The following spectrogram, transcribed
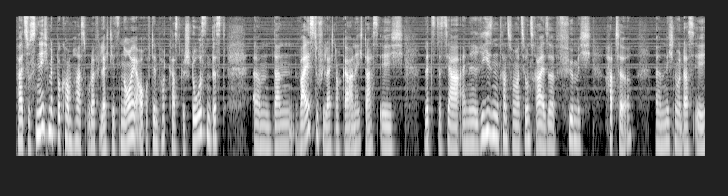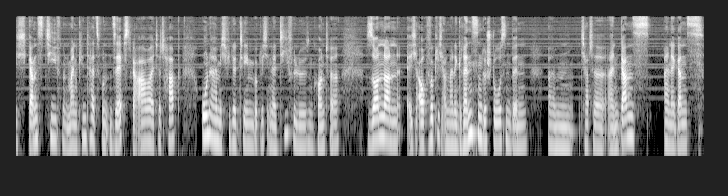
Falls du es nicht mitbekommen hast oder vielleicht jetzt neu auch auf den Podcast gestoßen bist, ähm, dann weißt du vielleicht noch gar nicht, dass ich letztes Jahr eine riesen Transformationsreise für mich hatte. Ähm, nicht nur, dass ich ganz tief mit meinen Kindheitswunden selbst gearbeitet habe, unheimlich viele Themen wirklich in der Tiefe lösen konnte, sondern ich auch wirklich an meine Grenzen gestoßen bin. Ähm, ich hatte ein ganz, eine ganz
